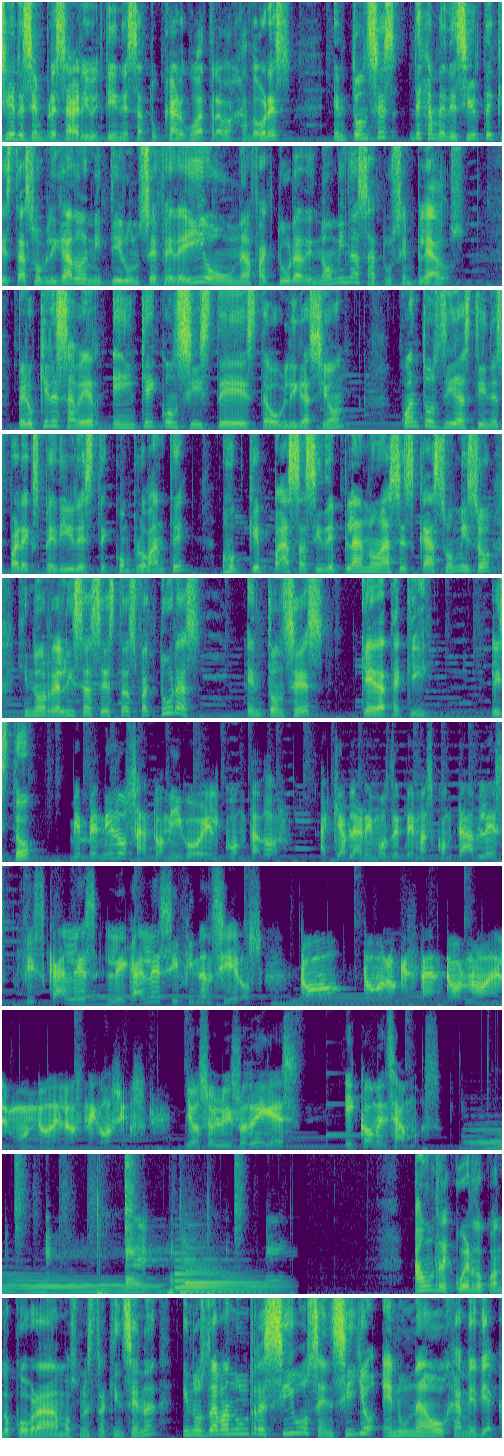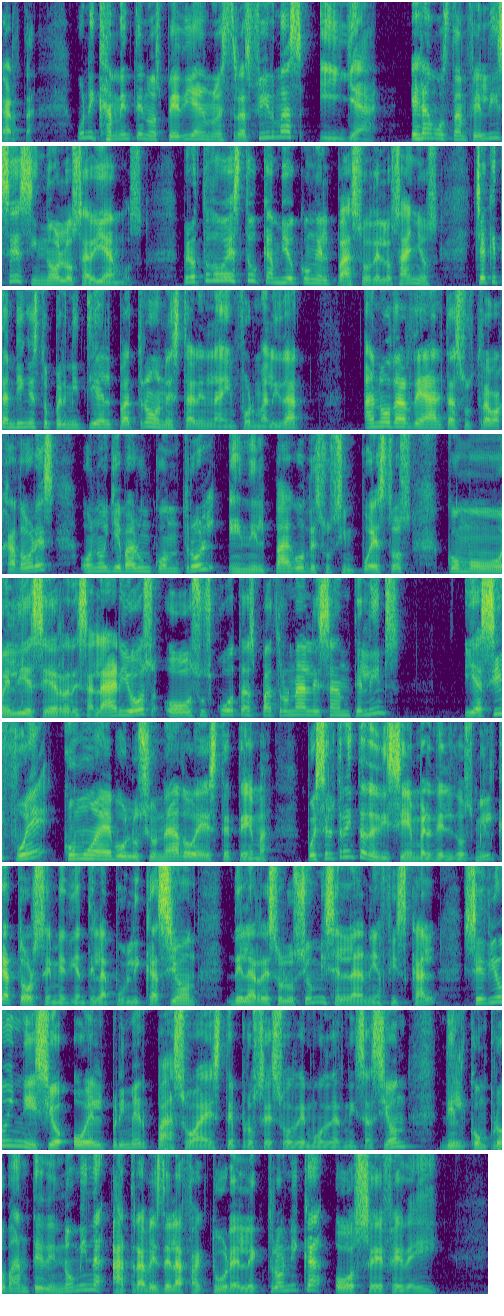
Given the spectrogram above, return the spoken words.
Si eres empresario y tienes a tu cargo a trabajadores, entonces déjame decirte que estás obligado a emitir un CFDI o una factura de nóminas a tus empleados. Pero ¿quieres saber en qué consiste esta obligación? ¿Cuántos días tienes para expedir este comprobante? ¿O qué pasa si de plano haces caso omiso y no realizas estas facturas? Entonces, quédate aquí. ¿Listo? Bienvenidos a tu amigo el contador. Aquí hablaremos de temas contables, fiscales, legales y financieros. Todo, todo lo que está en torno al mundo de los negocios. Yo soy Luis Rodríguez y comenzamos. Aún recuerdo cuando cobrábamos nuestra quincena y nos daban un recibo sencillo en una hoja media carta. Únicamente nos pedían nuestras firmas y ya. Éramos tan felices y no lo sabíamos. Pero todo esto cambió con el paso de los años, ya que también esto permitía al patrón estar en la informalidad, a no dar de alta a sus trabajadores o no llevar un control en el pago de sus impuestos como el ISR de salarios o sus cuotas patronales ante el IMSS. Y así fue como ha evolucionado este tema. Pues el 30 de diciembre del 2014, mediante la publicación de la resolución miscelánea fiscal, se dio inicio o el primer paso a este proceso de modernización del comprobante de nómina a través de la factura electrónica o CFDI.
